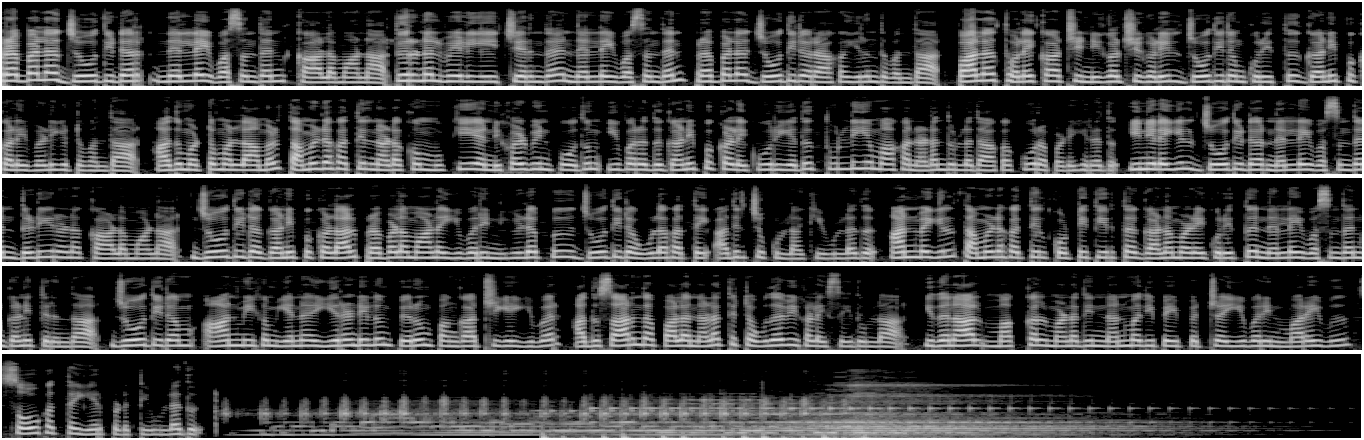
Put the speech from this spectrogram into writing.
பிரபல ஜோதிடர் நெல்லை வசந்தன் காலமானார். திருநெல்வேலியைச் சேர்ந்த நெல்லை வசந்தன் பிரபல ஜோதிடராக இருந்து வந்தார். பல தொலைக்காட்சி நிகழ்ச்சிகளில் ஜோதிடம் குறித்து கணிப்புகளை வெளியிட்டு வந்தார். அது மட்டுமல்லாமல் தமிழகத்தில் நடக்கும் முக்கிய நிகழ்வின் போதும் இவரது கணிப்புகளை கூறியது துல்லியமாக நடந்துள்ளதாக கூறப்படுகிறது. இந்நிலையில் ஜோதிடர் நெல்லை வசந்தன் திடீரென காலமானார். ஜோதிட கணிப்புகளால் பிரபலமான இவரின் இழப்பு ஜோதிட உலகத்தை அதிர்ச்சிக்குள்ளாக்கியுள்ளது. அண்மையில் தமிழகத்தில் கொட்டி தீர்த்த கனமழை குறித்து நெல்லை வசந்தன் கணித்திருந்தார். ஜோதிடம் ஆன்மீகம் என இரண்டிலும் பெரும் பங்காற்றிய இவர் அது சார்ந்த பல நலத்திட்ட உதவிகளை செய்துள்ளார். இதனால் மக்கள் மனதின் நன்மதிப்பை பெற்ற இவரின் மறைவு சோகத்தை ஏற்படுத்தியுள்ளது.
